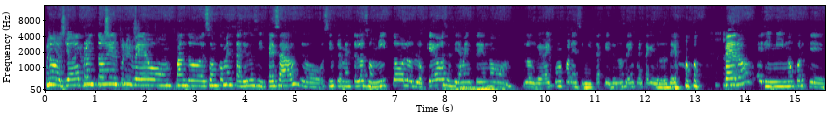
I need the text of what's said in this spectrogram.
No, yo de pronto veo cuando son comentarios así pesados, yo simplemente los omito, los bloqueo, sencillamente no, los veo ahí como por encimita que ellos no se den cuenta que yo los veo. Pero elimino porque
